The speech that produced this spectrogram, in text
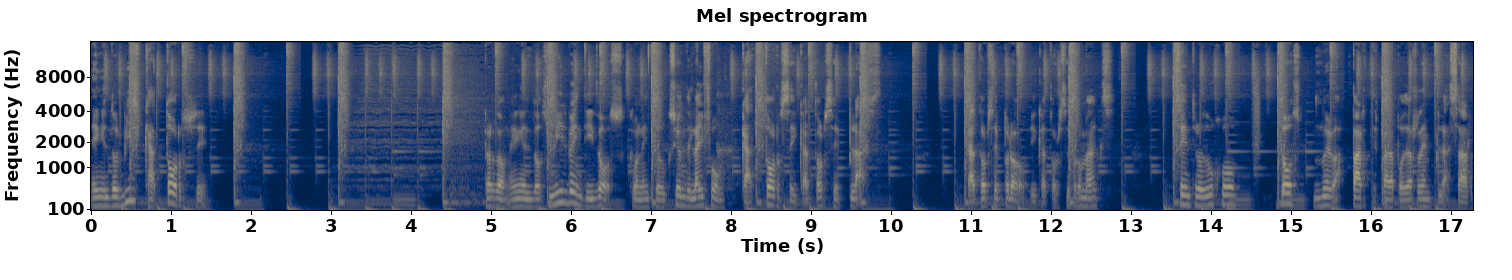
En el 2014, perdón, en el 2022, con la introducción del iPhone 14 y 14 Plus, 14 Pro y 14 Pro Max, se introdujo dos nuevas partes para poder reemplazar.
